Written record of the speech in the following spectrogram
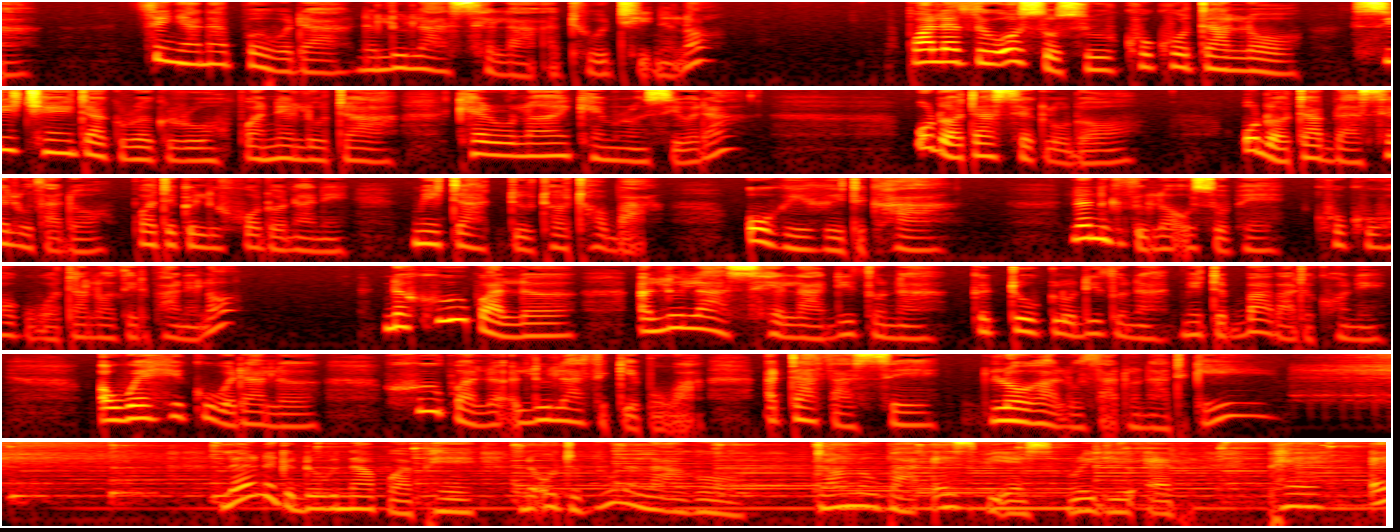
စညာနာပဝဒနလူလာဆဲလာအထူးထီနေလော ပွာလက်သူအဆိုစုခိုခိုတာလော စီချင်းတဂရဂရပွာနေလိုတာကယ်ရိုလိုင်းကင်မရွန်စီဝဒအိုဒတာဆက်ကလိုတော့အိုဒတာဘလာဆဲလိုတာတော့ပွာတကလူခေါ်တော့နာနေမီတာတူထောထောပါအိုဂေဂေတခါလန်ကတူလောအဆိုဖဲခိုခိုဟောကဝတာလောတဲ့ဖာနေလောနခုပါလအလူလာဆဲလာဒီတုနာကတုကလိုဒီတုနာမေတ္တဘဘာတခေါနေအဝဲဟိကူဝဒါလခုပါလအလူလာစကေဘဝအတသာဆေလောကလိုစာဒနာတကေ လဲနကဒိုနာပွားဖဲနို့တဘူးလလာကို download ပါ SBS radio app ဖဲ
